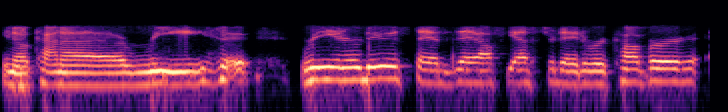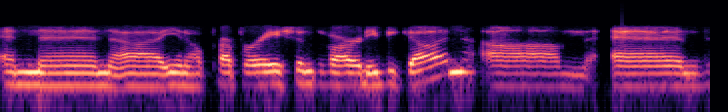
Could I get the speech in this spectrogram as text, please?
you know, kind of re reintroduced. They had a day off yesterday to recover, and then uh, you know preparations have already begun, um, and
